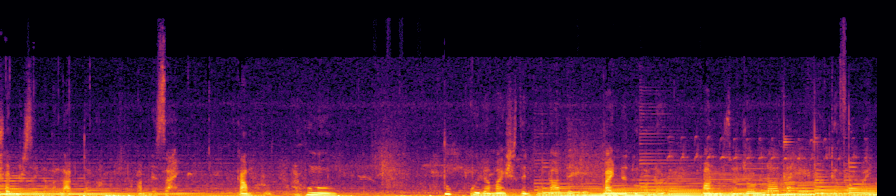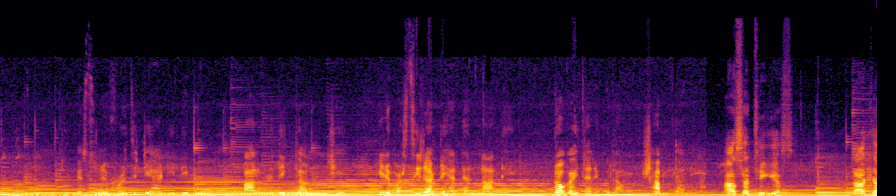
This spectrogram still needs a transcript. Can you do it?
সন্ধ্যে সে আমার লাগতো না। আমরা যাই কাম করুন। আর শুনুন টুক করে মাইসে দিন না দেখে বাইনা দোকানের মানুষজন না দেখে ঢুকে বেসনের পরে যে টেহাডি দিব পালরে দেখতে আনুন যে হিরে বার সিরা টেহা দেন না দে। টগাই তারে পেলাম সাবধানে। আচ্ছা ঠিক আছে। টাকা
